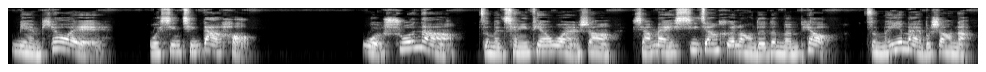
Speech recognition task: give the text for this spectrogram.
免票？哎，我心情大好。我说呢，怎么前一天晚上想买西江和朗德的门票，怎么也买不上呢？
